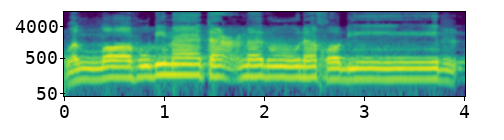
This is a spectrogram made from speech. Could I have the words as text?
والله بما تعملون خبير.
